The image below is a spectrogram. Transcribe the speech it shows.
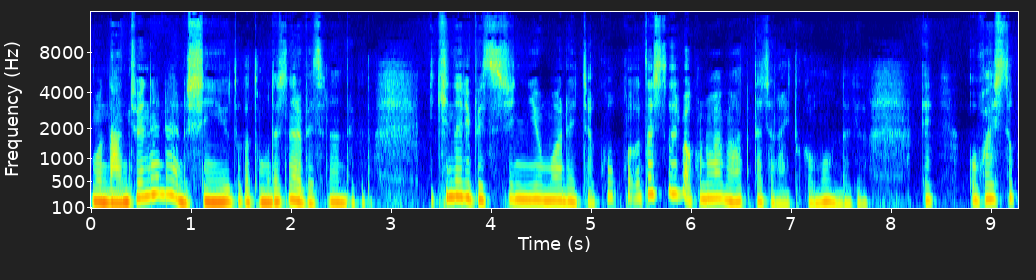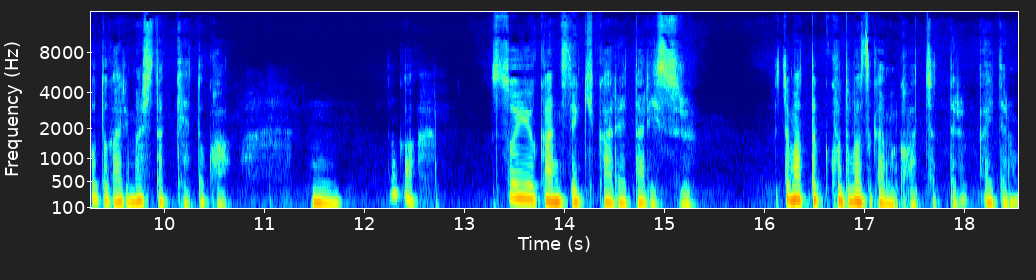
もう何十年来の親友とか友達なら別なんだけどきなり別人に思われちゃう。こ私といえばこの前もあったじゃないとか思うんだけどえお会いしたことがありましたっけ？とか、うん、なんかそういう感じで聞かれたりする。そして全く言葉遣いも変わっちゃってる。相手の。っ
